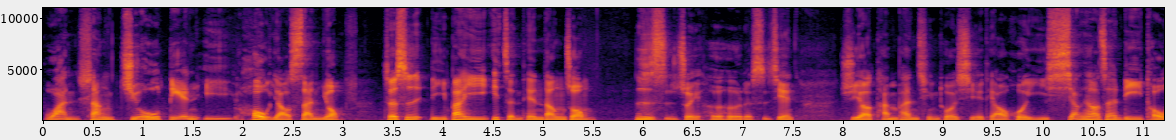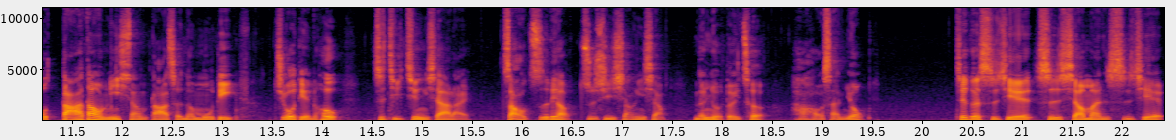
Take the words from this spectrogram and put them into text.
晚上九点以后要善用，这是礼拜一一整天当中日时最和合的时间。需要谈判、请托、协调会议，想要在里头达到你想达成的目的。九点后自己静下来找资料，仔细想一想，能有对策，好好善用。这个时节是小满时节，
